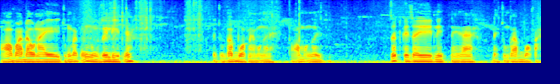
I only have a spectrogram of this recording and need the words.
Đó và đầu này chúng ta cũng dùng dây lịt nhé. Để chúng ta buộc này mọi người này. Đó mọi người dứt cái dây lịt này ra để chúng ta buộc vào.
